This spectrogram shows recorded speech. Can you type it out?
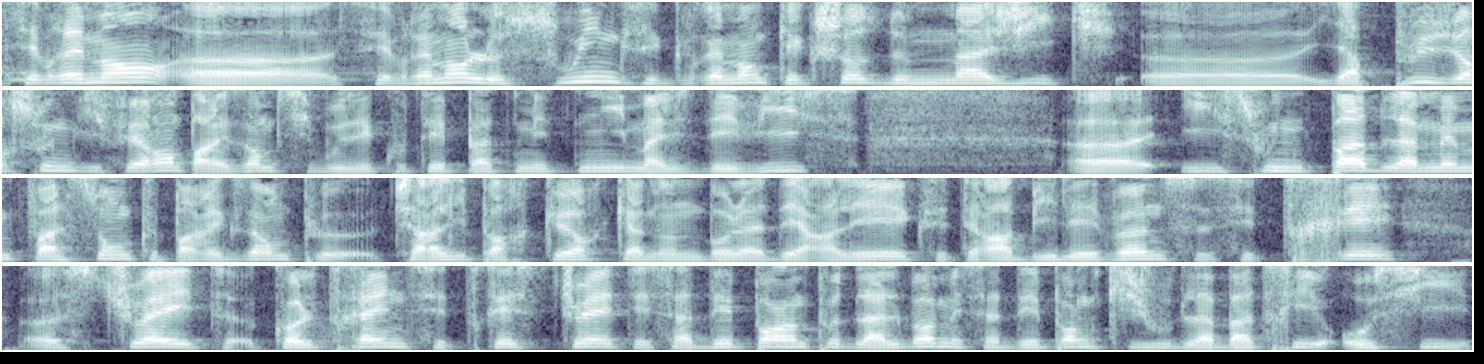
C'est vraiment, euh, vraiment le swing, c'est vraiment quelque chose de magique. Euh, il y a plusieurs swings différents. Par exemple, si vous écoutez Pat Metheny, Miles Davis, euh, ils swingent pas de la même façon que par exemple Charlie Parker, Cannonball Adderley, etc. Bill Evans, c'est très euh, straight. Coltrane, c'est très straight et ça dépend un peu de l'album et ça dépend qui joue de la batterie aussi.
